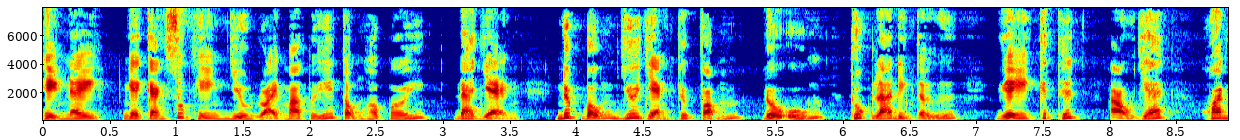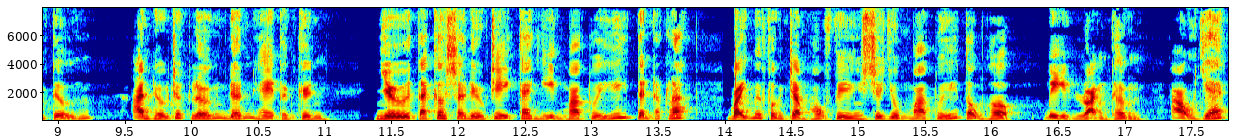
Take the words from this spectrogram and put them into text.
Hiện nay, ngày càng xuất hiện nhiều loại ma túy tổng hợp mới, đa dạng, núp bóng dưới dạng thực phẩm, đồ uống, thuốc lá điện tử, gây kích thích, ảo giác, hoang tưởng, ảnh hưởng rất lớn đến hệ thần kinh. Như tại cơ sở điều trị cai nghiện ma túy tỉnh Đắk Lắk, 70% học viên sử dụng ma túy tổng hợp bị loạn thần, ảo giác,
